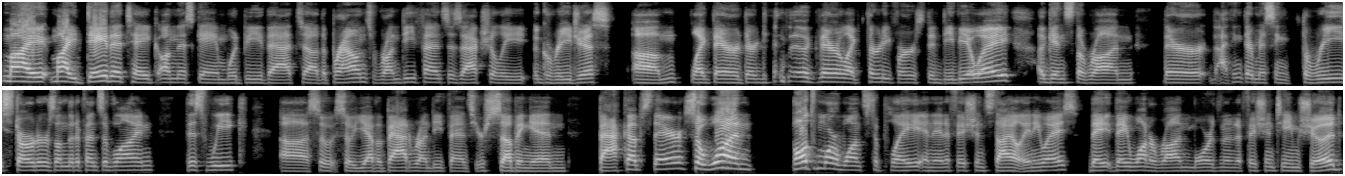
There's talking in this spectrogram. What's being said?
My my data take on this game would be that uh, the Browns' run defense is actually egregious. Um, like they're they're like they're like 31st in DVOA against the run. They're I think they're missing three starters on the defensive line this week. Uh, so so you have a bad run defense. You're subbing in backups there. So one, Baltimore wants to play an inefficient style anyways. They they want to run more than an efficient team should.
